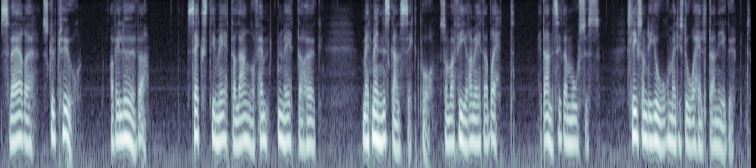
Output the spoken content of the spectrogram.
svære skulptur av ei løve, 60 meter lang og 15 meter høy, med et menneskeansikt på, som var fire meter bredt, et ansikt av Moses, slik som de gjorde med de store heltene i Egypt.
